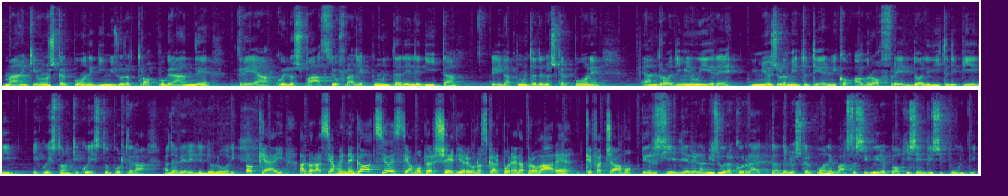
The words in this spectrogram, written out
ma anche uno scarpone di misura troppo grande crea quello spazio fra le punte delle dita e la punta dello scarpone andrò a diminuire il mio isolamento termico, avrò freddo alle dita dei piedi e questo anche questo porterà ad avere dei dolori. Ok, allora siamo in negozio e stiamo per scegliere uno scarpone da provare, che facciamo? Per scegliere la misura corretta dello scarpone basta seguire pochi semplici punti.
